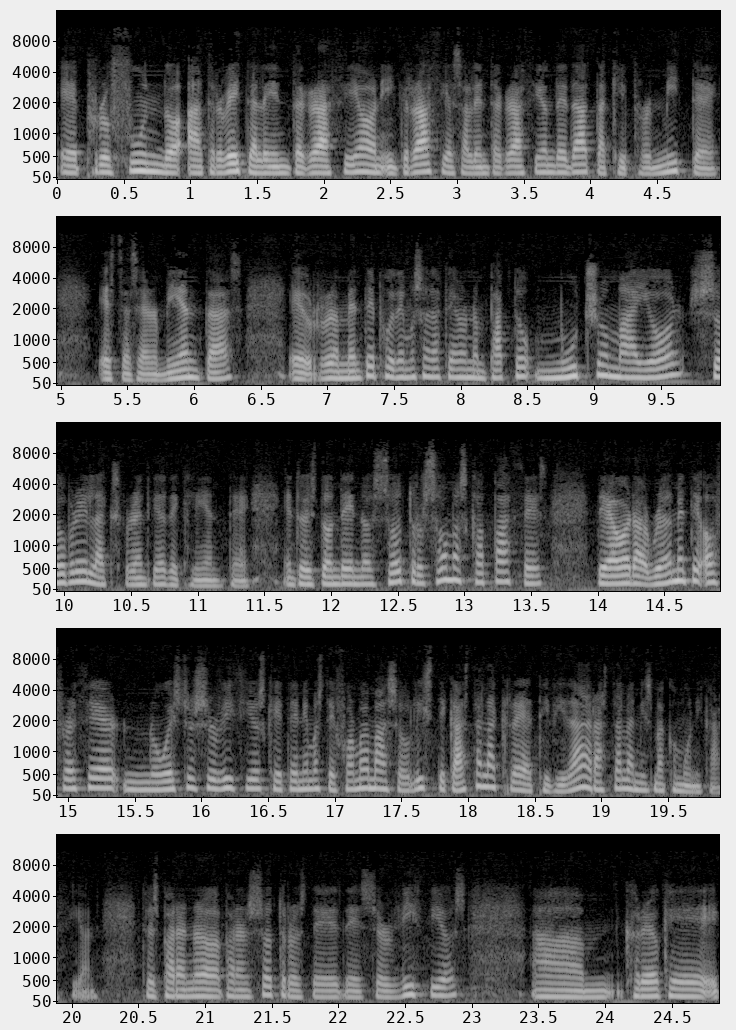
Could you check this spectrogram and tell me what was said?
eh, profundo a través de la integración y gracias a la integración de data que permite estas herramientas, eh, realmente podemos hacer un impacto mucho mayor sobre la experiencia del cliente. Entonces, donde nosotros somos capaces de ahora realmente ofrecer nuestros servicios que tenemos de forma más holística, hasta la creatividad, hasta la misma comunicación. Entonces, para, para nosotros de, servicios, creo que,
